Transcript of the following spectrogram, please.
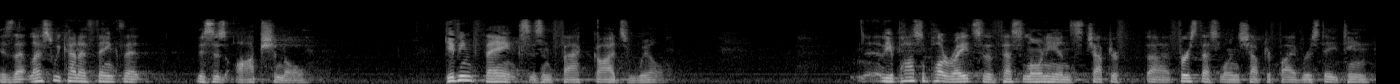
is that lest we kind of think that this is optional, giving thanks is in fact God's will. The apostle Paul writes to the Thessalonians chapter uh, 1 Thessalonians chapter 5 verse 18,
